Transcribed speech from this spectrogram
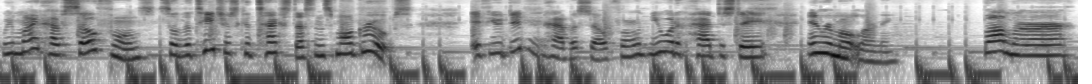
we might have cell phones so the teachers could text us in small groups. If you didn't have a cell phone, you would have had to stay in remote learning. Bummer!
